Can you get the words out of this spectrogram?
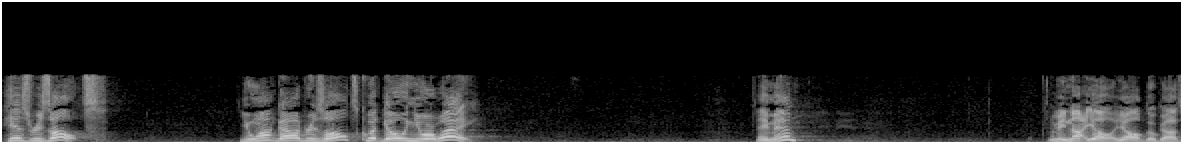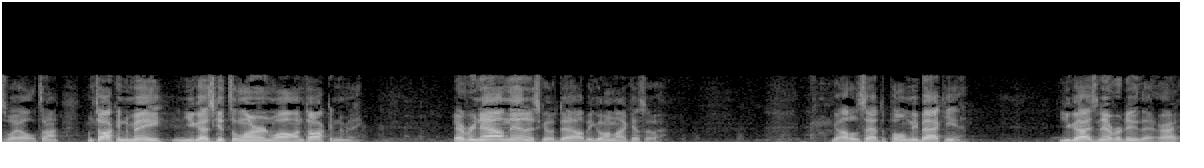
His results. You want God results? Quit going your way. Amen? I mean, not y'all. Y'all go God's way all the time. I'm talking to me, and you guys get to learn while I'm talking to me. Every now and then, I just go, Dad, I'll be going like this. So God will just have to pull me back in. You guys never do that, right?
